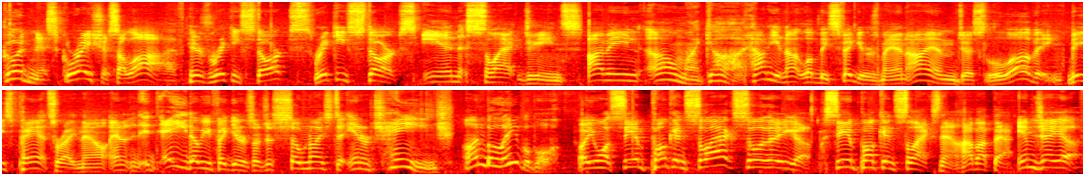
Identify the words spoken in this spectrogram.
goodness goodness gracious alive. Here's Ricky Starks. Ricky Starks in slack jeans. I mean, oh my god. How do you not love these figures, man? I am just loving these pants right now. And AEW figures are just so nice to interchange. Unbelievable. Oh, you want CM Punk in slacks? So there you go. CM Punk in slacks now. How about that? MJF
